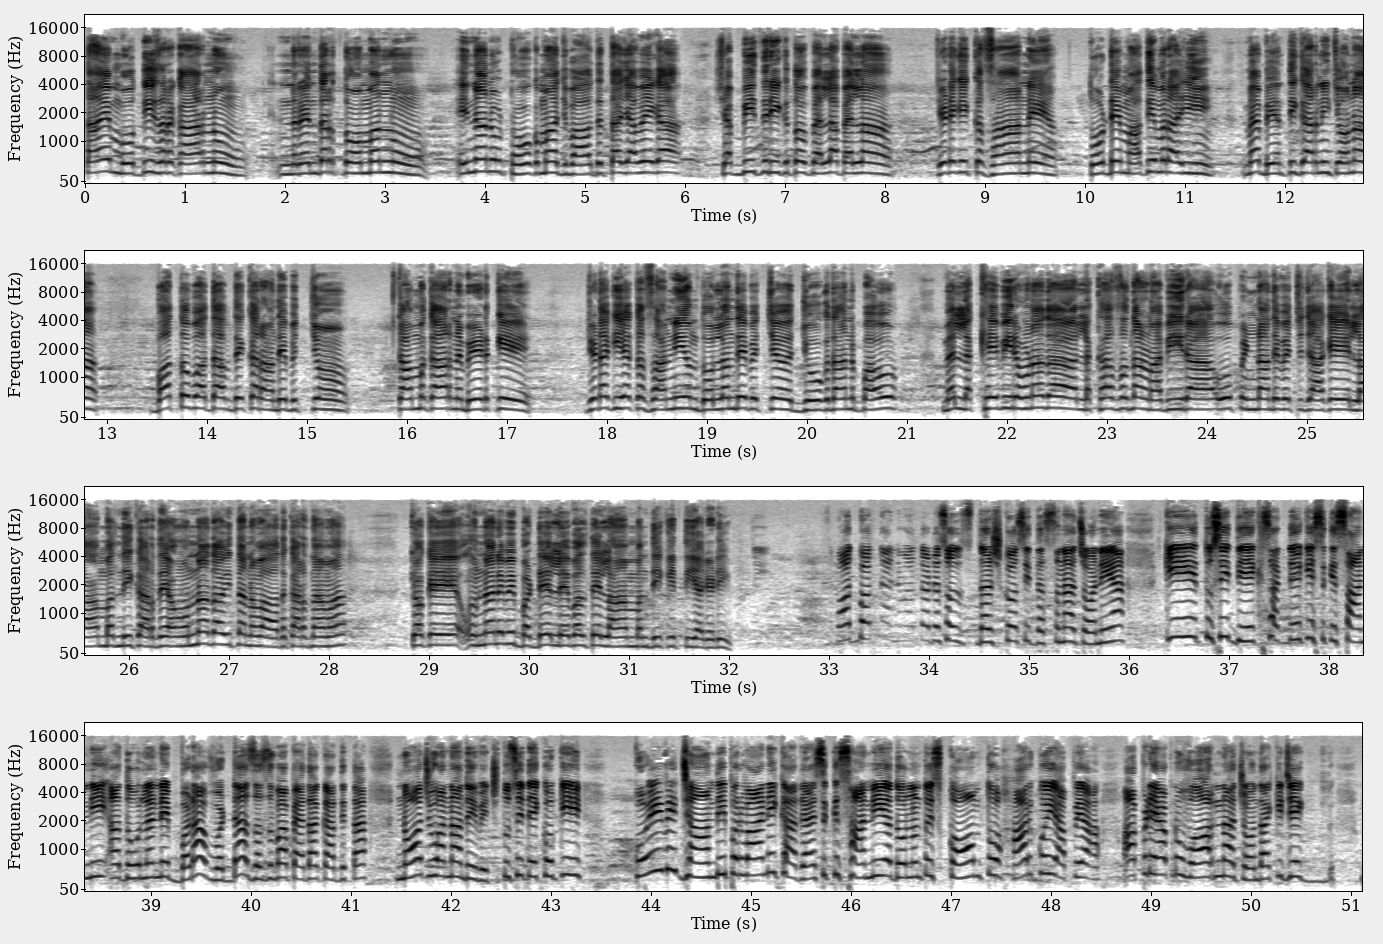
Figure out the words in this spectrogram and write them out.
ਤਾਂ ਇਹ ਮੋਦੀ ਸਰਕਾਰ ਨੂੰ, ਨਰਿੰਦਰ ਤੋਮਰ ਨੂੰ, ਇਹਨਾਂ ਨੂੰ ਠੋਕਮਾ ਜਵਾਬ ਦਿੱਤਾ ਜਾਵੇਗਾ। 26 ਤਰੀਕ ਤੋਂ ਪਹਿਲਾਂ ਪਹਿਲਾਂ ਜਿਹੜੇ ਕਿ ਕਿਸਾਨ ਨੇ ਤੁਹਾਡੇ ਮਾਧਿਅਮ ਰਾਹੀਂ ਮੈਂ ਬੇਨਤੀ ਕਰਨੀ ਚਾਹੁੰਦਾ, ਵੱਧ ਤੋਂ ਵੱਧ ਆਪਦੇ ਘਰਾਂ ਦੇ ਵਿੱਚੋਂ ਕੰਮਕਾਰ ਨਿਬੇੜ ਕੇ ਜਿਹੜਾ ਕਿ ਆ ਕਿਸਾਨੀ ਅੰਦੋਲਨ ਦੇ ਵਿੱਚ ਯੋਗਦਾਨ ਪਾਓ। ਮੈਂ ਲੱਖੇ ਵੀਰ, ਉਹਨਾਂ ਦਾ ਲੱਖਾ ਸੰਧਾਣਾ ਵੀਰ ਆ, ਉਹ ਪਿੰਡਾਂ ਦੇ ਵਿੱਚ ਜਾ ਕੇ ਲਾਮਬੰਦੀ ਕਰਦੇ ਆ, ਉਹਨਾਂ ਦਾ ਵੀ ਧੰਨਵਾਦ ਕਰਦਾ ਵਾਂ, ਕਿਉਂਕਿ ਉਹਨਾਂ ਨੇ ਵੀ ਵੱਡੇ ਲੈਵਲ ਤੇ ਲਾਮਬੰਦੀ ਕੀਤੀ ਆ ਜਿਹੜੀ। ਬਹੁਤ ਬਹੁਤ ਧੰਨਵਾਦ ਤੁਹਾਡਾ, ਸੋ ਦਰਸ਼ਕੋ, ਅਸੀਂ ਦੱਸਣਾ ਚਾਹੁੰਦੇ ਆ ਕਿ ਤੁਸੀਂ ਦੇਖ ਸਕਦੇ ਹੋ ਕਿ ਇਸ ਕਿਸਾਨੀ ਅੰਦੋਲਨ ਨੇ ਬੜਾ ਵੱਡਾ ਜਜ਼ਬਾ ਪੈਦਾ ਕਰ ਦਿੱਤਾ ਨੌਜਵਾਨਾਂ ਦੇ ਵਿੱਚ। ਤੁਸੀਂ ਦੇਖੋ ਕਿ ਕੋਈ ਵੀ ਜਾਨ ਦੀ ਪਰਵਾਹ ਨਹੀਂ ਕਰ ਰਿਹਾ ਇਸ ਕਿਸਾਨੀ ਅੰਦੋਲਨ ਤੋਂ, ਇਸ ਕੌਮ ਤੋਂ, ਹਰ ਕੋਈ ਆਪੇ ਆਪਣੇ ਆਪ ਨੂੰ ਵਾਰਨਾ ਚਾਹੁੰਦਾ ਕਿ ਜੇ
